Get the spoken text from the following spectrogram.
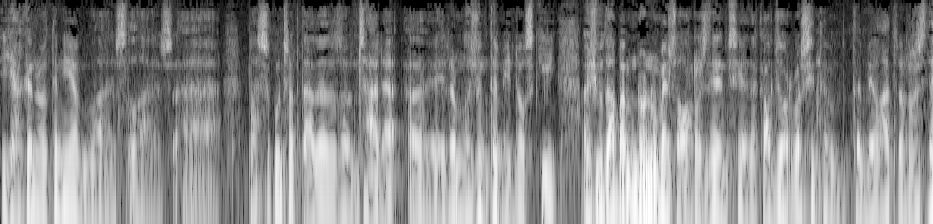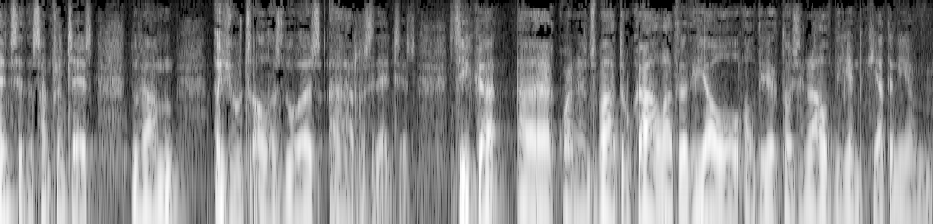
ja que no teníem les, les eh, places concertades, doncs ara eh, érem l'Ajuntament els qui ajudàvem no només a la residència de Cal Jorba, sinó també a l'altra residència de Sant Francesc, donàvem ajuts a les dues eh, residències. Sí que eh, quan ens va trucar l'altre dia el, el director general dient que ja teníem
